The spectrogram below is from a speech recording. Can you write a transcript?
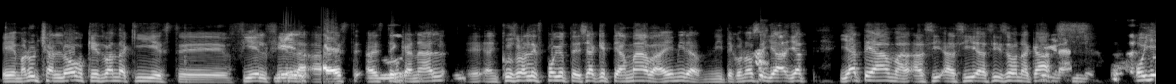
eh, Manu Chanlov, que es banda aquí, este, fiel, fiel a, a este, a este canal. Eh, incluso Alex Pollo te decía que te amaba, eh, mira, ni te conoce, ya, ya, ya te ama, así, así, así son acá. Oye,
